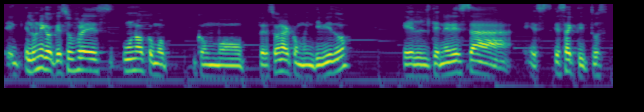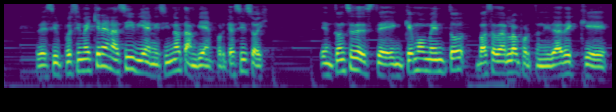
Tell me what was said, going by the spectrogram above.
eh, el único que sufre es uno como, como persona, como individuo, el tener esa, esa actitud de decir, pues si me quieren así, bien, y si no, también, porque así soy. Entonces, este, ¿en qué momento vas a dar la oportunidad de que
